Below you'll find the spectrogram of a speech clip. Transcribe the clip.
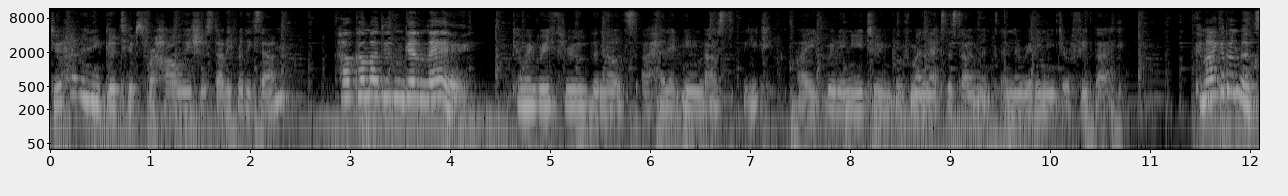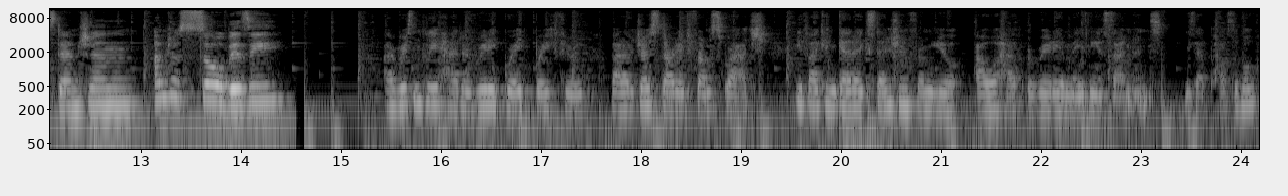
Do you have any good tips for how we should study for the exam? How come I didn't get an A? Can we read through the notes I handed in last week? I really need to improve my next assignment and I really need your feedback. Can I get an extension? I'm just so busy. I recently had a really great breakthrough, but I've just started from scratch. If I can get an extension from you, I will have a really amazing assignment. Is that possible?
